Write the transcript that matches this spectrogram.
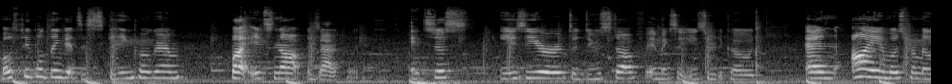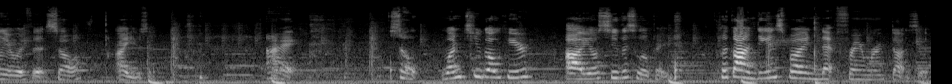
most people think it's a skidding program, but it's not exactly. It's just easier to do stuff. It makes it easier to code, and I am most familiar with it, so I use it. Alright, so once you go here, uh, you'll see this little page. Click on dnspy.netframework.zip.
